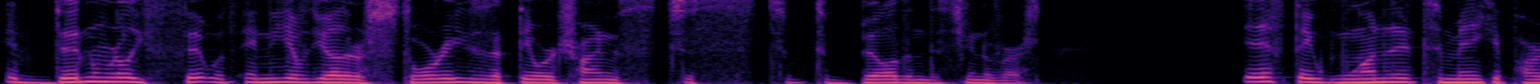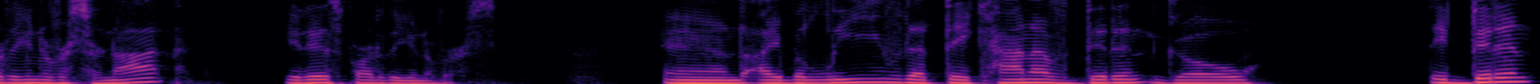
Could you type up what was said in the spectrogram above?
It didn't really fit with any of the other stories that they were trying to just to, to build in this universe. If they wanted to make it part of the universe or not, it is part of the universe. And I believe that they kind of didn't go, they didn't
